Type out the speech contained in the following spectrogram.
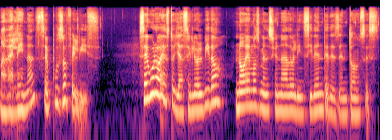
Madalena se puso feliz. Seguro esto ya se le olvidó, no hemos mencionado el incidente desde entonces.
